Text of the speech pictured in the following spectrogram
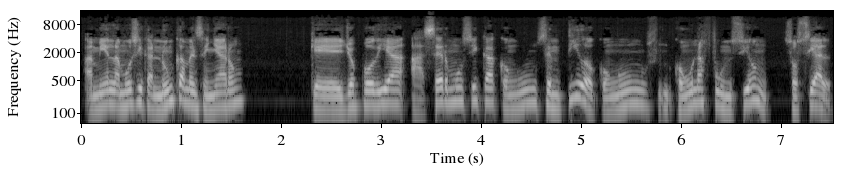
a mí en la música nunca me enseñaron que yo podía hacer música con un sentido, con, un, con una función social.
